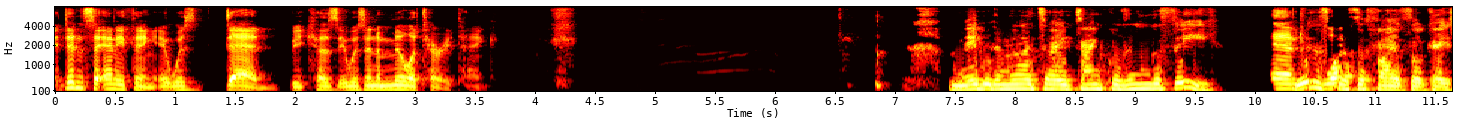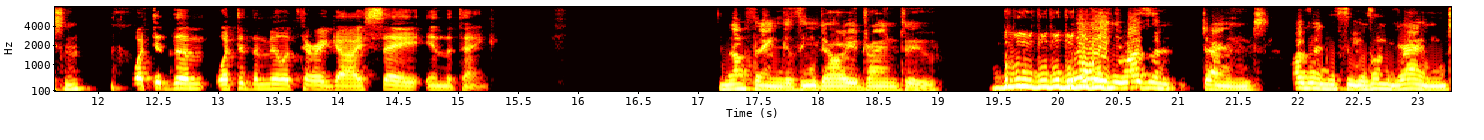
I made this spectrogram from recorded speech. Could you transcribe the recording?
It didn't say anything. It was dead because it was in a military tank. Maybe the military tank was in the sea. And You didn't what, specify its location. what did the what did the military guy say in the tank? Nothing, because he'd already drowned too. No, he wasn't drowned. He wasn't in the sea, he was on the ground.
